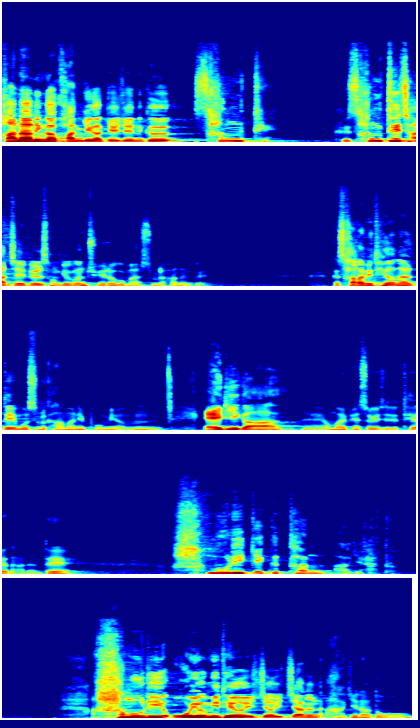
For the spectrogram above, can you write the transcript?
하나님과 관계가 깨져 있는 그 상태, 그 상태 자체를 성경은 죄라고 말씀을 하는 거예요. 그 사람이 태어날 때의 모습을 가만히 보면 아기가 예, 엄마의 뱃속에서 이제 태어나는데 아무리 깨끗한 아기라도 아무리 오염이 되어 있지 않은 아기라도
